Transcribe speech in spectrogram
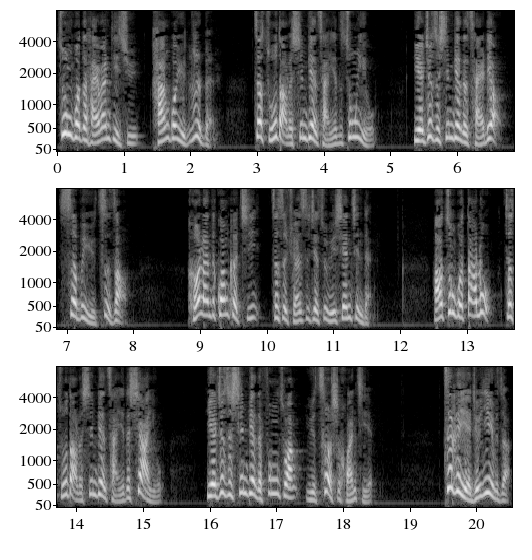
中国的台湾地区、韩国与日本，则主导了芯片产业的中游，也就是芯片的材料、设备与制造；荷兰的光刻机，这是全世界最为先进的；而中国大陆则主导了芯片产业的下游，也就是芯片的封装与测试环节。这个也就意味着，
